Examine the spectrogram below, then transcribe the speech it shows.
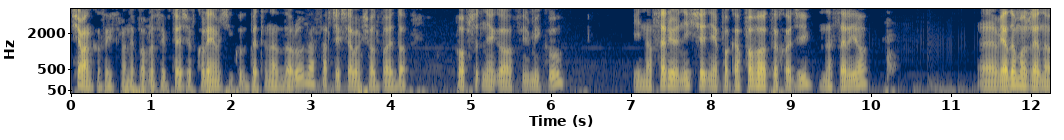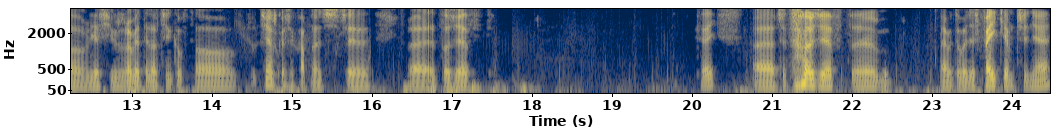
Siemanko z tej strony, Pawlos i się w kolejnym odcinku z Bety Nadzoru. Na starcie chciałbym się odwołać do poprzedniego filmiku. I na serio nikt się nie pokapował o co chodzi, na serio. E, wiadomo, że no, jeśli już robię tyle odcinków, to ciężko się kapnąć, czy e, coś jest... Okej. E, Czy coś jest, e, jakby to powiedzieć, fejkiem, czy nie.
